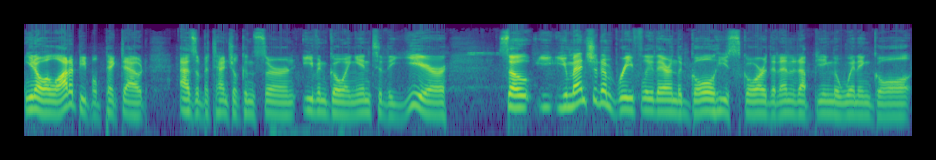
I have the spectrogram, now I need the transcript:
you know a lot of people picked out as a potential concern even going into the year. So you mentioned him briefly there in the goal he scored that ended up being the winning goal,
